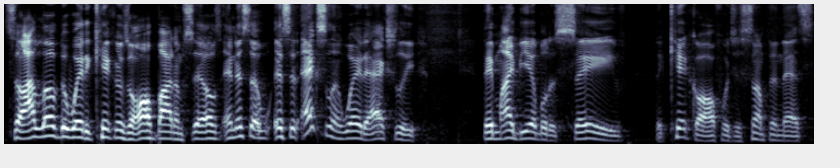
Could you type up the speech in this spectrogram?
So I love the way the kickers are all by themselves, and it's a it's an excellent way to actually they might be able to save the kickoff, which is something that's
